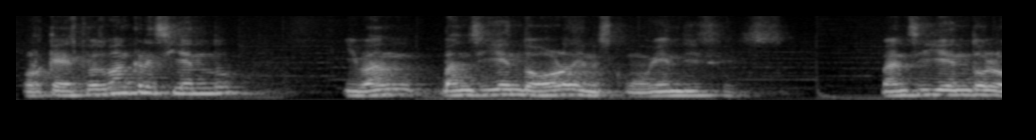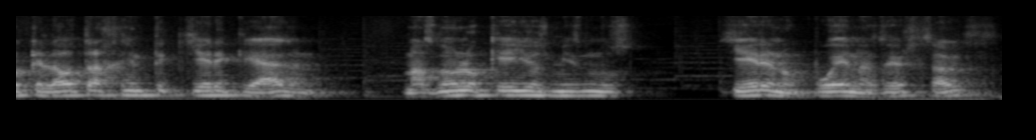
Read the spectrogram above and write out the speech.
porque después van creciendo y van, van siguiendo órdenes, como bien dices, van siguiendo lo que la otra gente quiere que hagan, más no lo que ellos mismos quieren o pueden hacer, ¿sabes?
